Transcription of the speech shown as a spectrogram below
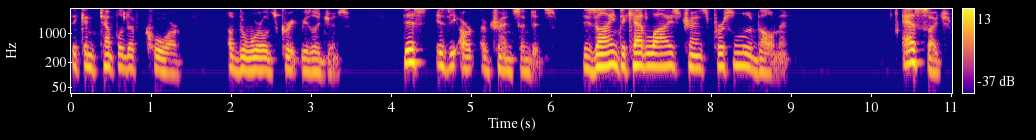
the contemplative core of the world's great religions. This is the art of transcendence designed to catalyze transpersonal development. As such,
